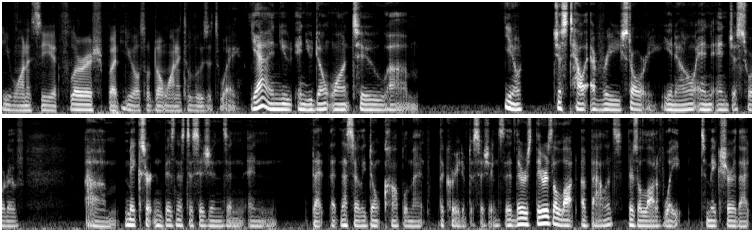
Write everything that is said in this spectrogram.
You want to see it flourish, but you also don't want it to lose its way. yeah and you and you don't want to um you know just tell every story you know and and just sort of um make certain business decisions and and that that necessarily don't complement the creative decisions there's there is a lot of balance there's a lot of weight to make sure that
